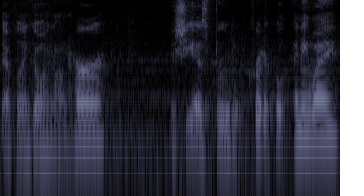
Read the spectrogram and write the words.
Definitely going on her, because she has brutal critical anyway.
